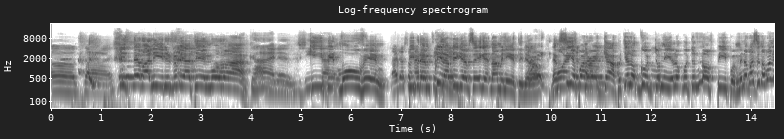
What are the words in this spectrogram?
Oh gosh. This never needed to be a thing, mama. God, Keep it moving. I just People them pin a big up say you get nominated, you know. Like, them see to up on the red carpet. You look good to me. You look good to enough people. Me never see nobody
